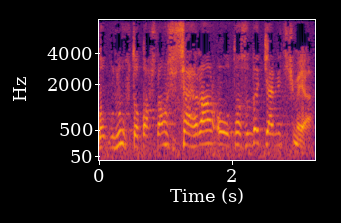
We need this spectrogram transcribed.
Nuh da başlamış səhran ortasında gəmi tikməyə.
